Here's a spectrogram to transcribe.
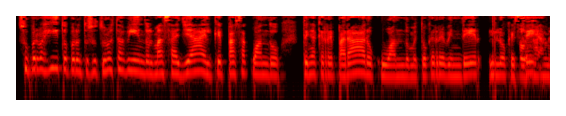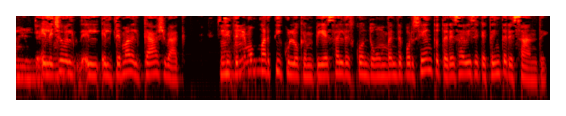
súper bajito, pero entonces tú no estás viendo el más allá, el qué pasa cuando tenga que reparar o cuando me toque revender, lo que sea. El hecho del el, el tema del cashback. Si tenemos un artículo que empieza el descuento en un 20%, Teresa dice que está interesante.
